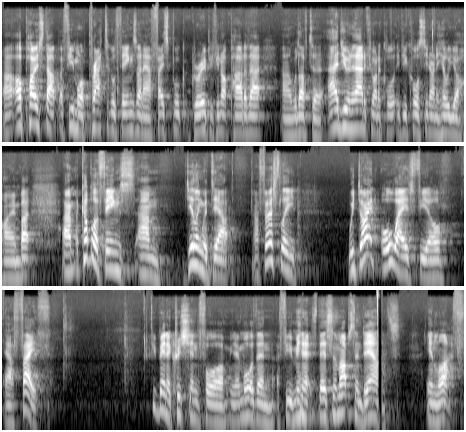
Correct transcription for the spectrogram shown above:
Uh, I'll post up a few more practical things on our Facebook group. If you're not part of that, uh, we'd love to add you into that if you want to call, if you call City on a Hill your home. But um, a couple of things um, dealing with doubt. Now, firstly, we don't always feel our faith. If you've been a Christian for you know, more than a few minutes, there's some ups and downs in life.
